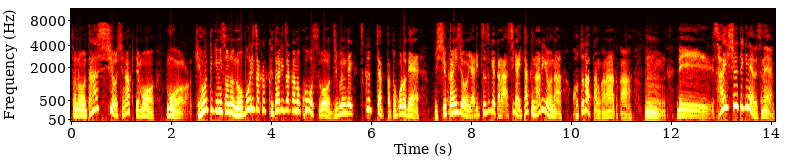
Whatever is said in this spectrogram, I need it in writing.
そのダッシュをしなくても、もう基本的にその上り坂下り坂のコースを自分で作っちゃったところで、一週間以上やり続けたら足が痛くなるようなことだったのかなとか、うん。で、最終的にはですね、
